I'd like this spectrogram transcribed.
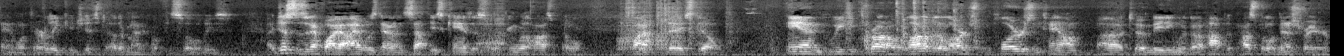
and what their leakage is to other medical facilities. Uh, Just as an FYI, I was down in southeast Kansas working with a hospital client today still. And we brought a lot of the large employers in town uh, to a meeting with a hospital administrator.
